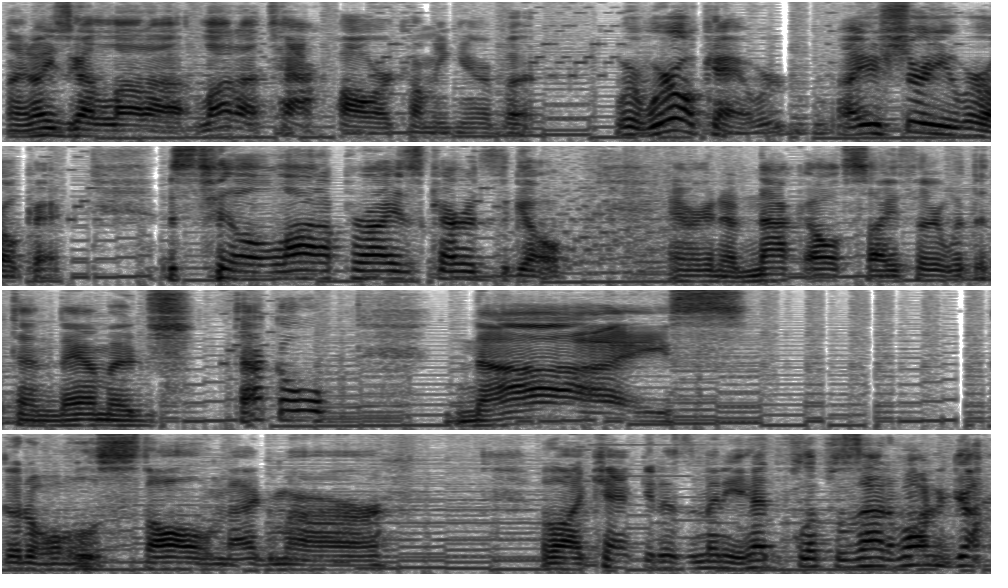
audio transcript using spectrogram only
I know he's got a lot of lot of attack power coming here, but we're, we're okay. We're, I assure you we're okay. There's still a lot of prize cards to go. And we're going to knock out Scyther with the 10 damage. Tackle. Nice! Good old stall Magmar. Well, I can't get as many head flips as that one guy.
